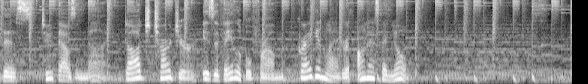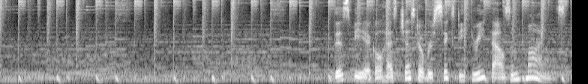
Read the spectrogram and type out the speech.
This 2009 Dodge Charger is available from Craig and Landreth En Español. This vehicle has just over 63,000 miles.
